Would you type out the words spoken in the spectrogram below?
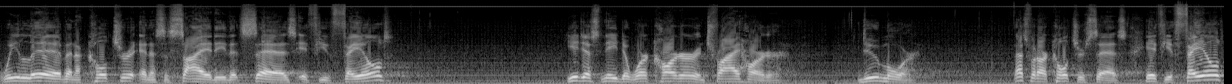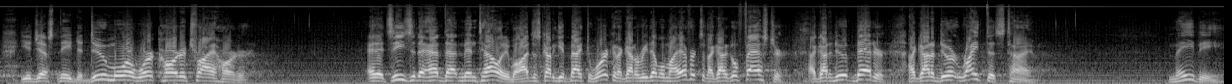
we live in a culture and a society that says if you failed, you just need to work harder and try harder, do more. That's what our culture says. If you failed, you just need to do more, work harder, try harder. And it's easy to have that mentality. Well, I just got to get back to work and I got to redouble my efforts and I got to go faster. I got to do it better. I got to do it right this time. Maybe,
